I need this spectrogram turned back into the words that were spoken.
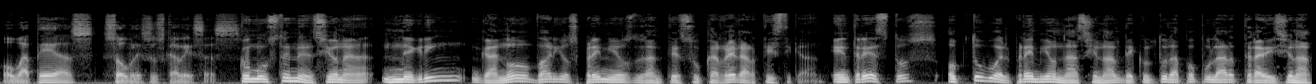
o bateas sobre sus cabezas. Como usted menciona, Negrín ganó varios premios durante su carrera artística. Entre estos, obtuvo el Premio Nacional de Cultura Popular Tradicional.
